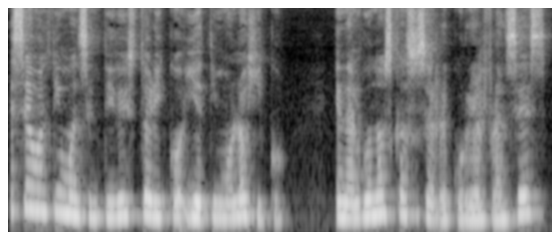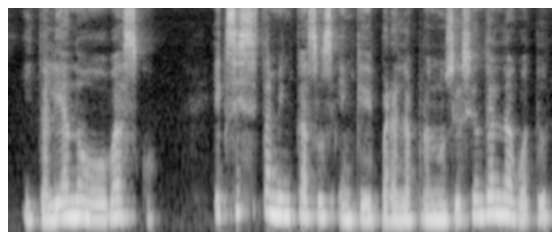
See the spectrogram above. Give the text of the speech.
ese último en sentido histórico y etimológico. En algunos casos se recurrió al francés, italiano o vasco. Existen también casos en que para la pronunciación del náhuatl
